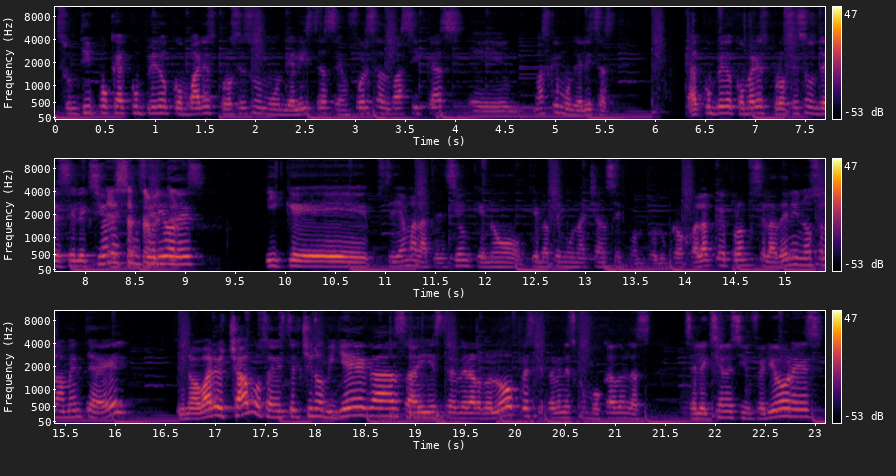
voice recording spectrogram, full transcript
es un tipo que ha cumplido con varios procesos mundialistas en fuerzas básicas, eh, más que mundialistas, ha cumplido con varios procesos de selecciones inferiores y que se llama la atención que no, que no tenga una chance con Toluca. Ojalá que pronto se la den y no solamente a él, sino a varios chavos. Ahí está el Chino Villegas, ahí está Everardo López, que también es convocado en las selecciones inferiores.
